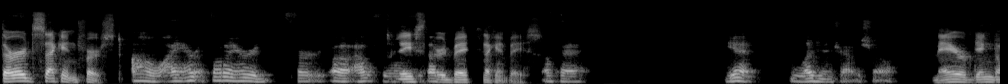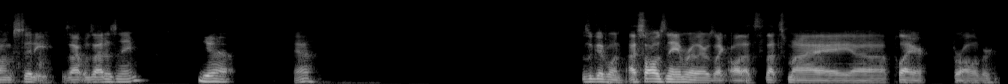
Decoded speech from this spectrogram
third, second, and first. Oh, I heard. I thought I heard for uh, outfield. Base, third base, second base. Okay. Yeah, legend Travis Shaw. Mayor of Ding Dong City. Is that was that his name? Yeah. Yeah. It was a good one. I saw his name earlier. I was like, oh, that's that's my uh, player for Oliver.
